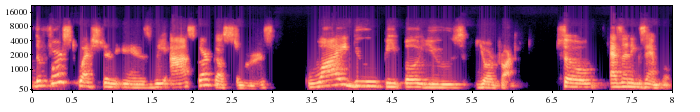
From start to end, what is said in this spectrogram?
the first question is we ask our customers, why do people use your product? So, as an example,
